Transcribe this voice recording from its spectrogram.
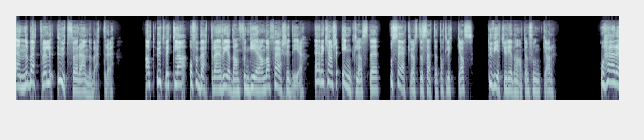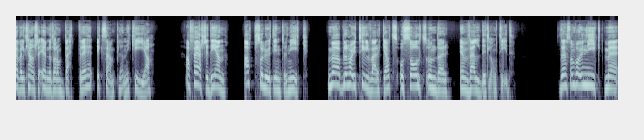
ännu bättre eller utföra ännu bättre. Att utveckla och förbättra en redan fungerande affärsidé är det kanske enklaste och säkraste sättet att lyckas. Du vet ju redan att den funkar. Och här är väl kanske en av de bättre exemplen IKEA. Affärsidén, absolut inte unik. Möbler har ju tillverkats och sålts under en väldigt lång tid. Det som var unikt med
